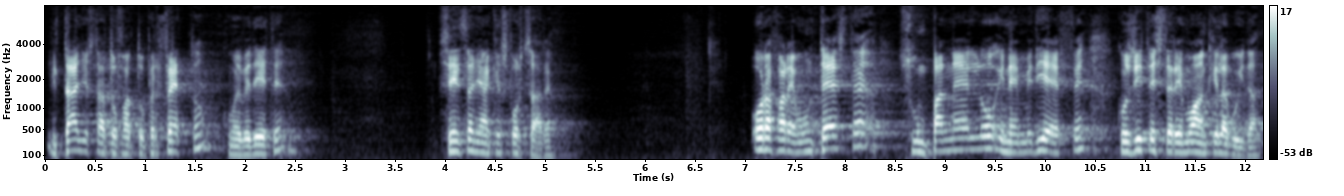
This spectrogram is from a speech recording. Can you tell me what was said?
Il taglio è stato fatto perfetto, come vedete, senza neanche sforzare. Ora faremo un test su un pannello in MDF, così testeremo anche la guida.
